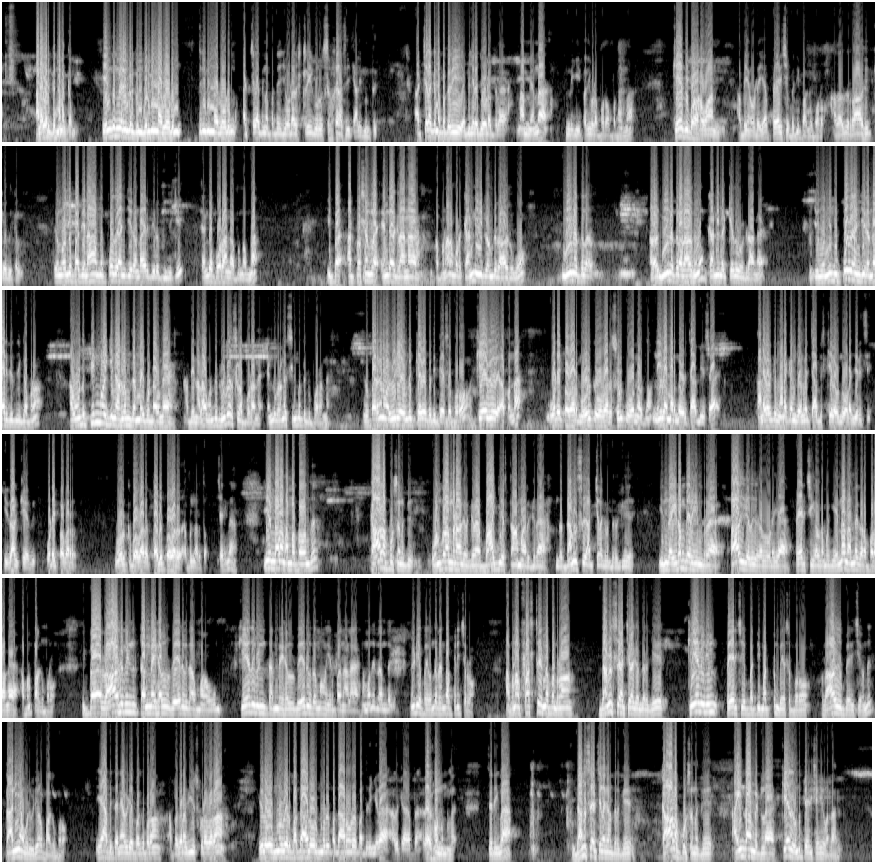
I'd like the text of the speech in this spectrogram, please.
அனைவருக்கும் வணக்கம். எங்கும் நிறைந்திருக்கும் குருவினர்களோடும் திருவினர்களோடும் அச்சலக்கண பத்ததியோட ஸ்ரீ குரு சிவகாசி காளிமுத்து. அச்சலக்கண பத்ததி அப்படிங்கிற ஜோடத்தில் நாம் என்ன இன்னைக்கு பதிவிட போகிறோம் பண்ணோம்னா கேது பகவான் அப்படின்னுடைய பயிற்சியை பற்றி பார்க்க போகிறோம் அதாவது ராகு கேதுக்கள். இவங்க வந்து பார்த்தீங்கன்னா முப்பது அஞ்சு ரெண்டாயிரத்தி இருபத்தஞ்சுக்கு எங்கே போகிறாங்க அப்படின்னோம்னா இப்போ அட் ப்ரெசண்டில் எங்கே இருக்கிறாங்க அப்படின்னா நம்மளோட கண்ணீரில் வந்து ராகுவும் மீனத்தில் அதாவது மீனத்துல ராகுவும் கண்ணில கேதுவும் இருக்கிறாங்க. இவங்க வந்து முப்பது அஞ்சு ரெண்டாயிரத்தி அஞ்சுக்கு அப்புறம் அவங்க வந்து பின்னோக்கி நகலும் தன்மை கொண்டவங்க அப்படின்னால அவங்க வந்து ரிவர்ஸ்ல போறாங்க. எங்க போறாங்க சிம்மத்துக்கு போறாங்க. இப்ப பாருங்க நம்ம வீடியோ வந்து கேவை பத்தி பேச போறோம். கேவு அப்படின்னா உடைப்பவர் முறுக்கு ஒவ்வொரு சுருக்கு ஓன்னு அர்த்தம். நீளம் மறந்த ஒரு சாப்பீஸா அனைவருக்கும் வணக்கம் சொன்ன சாப்பீஸ் கீழே வந்து உடஞ்சிருச்சு. இதுதான் கேது. உடைப்பவர் நொறுக்குபவர் தடுப்பவர் அப்படின்னு அர்த்தம். சரிங்களா? இருந்தாலும் நம்ம இப்போ வந்து காலபுருஷனுக்கு ஒன்பதாம் இடம் இருக்கிற பாக்கியஸ்தானமா இருக்கிற இந்த தனுசு அச்சலகிரகத்திற்கு இந்த இடம்பெறுகின்ற ராகு கதுகளுடைய பயிற்சிகள் நமக்கு என்ன நன்மை தர அப்படின்னு பார்க்க போறோம். இப்ப ராகுவின் தன்மைகள் வேறு விதமாகவும் கேதுவின் தன்மைகள் வேறு விதமாகவும் இருப்பதனால நம்ம வந்து இந்த- வீடியோ போய் வந்து ரெண்டா பிரிச்சிடறோம். அப்படின்னா ஃபர்ஸ்ட் என்ன பண்றோம்? தனுசு அச்சலகத்திற்கு கேதுவின் பயிற்சியை பத்தி மட்டும் பேச போறோம். ராகு பயிற்சியை வந்து தனியா ஒரு வீடியோவை பார்க்க போறோம். ஏன் அப்படி தனியாக வீடியோ பார்க்க போகிறோம் அப்போ தானே வியூஸ் கூட வரும். இதில் ஒரு முந்நூறு பேர் பார்த்தா அதில் ஒரு முந்நூறு பார்த்தா அறுநூறு பேர் பார்த்துறீங்களா அதுக்காக தான். வேற ஒன்றும் இல்லை. சரிங்களா? தனுசு அச்சலகணத்திற்கு கால புருஷனுக்கு ஐந்தாம் வீட்டில் கேது வந்து பேரிசையே வர்றாரு.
